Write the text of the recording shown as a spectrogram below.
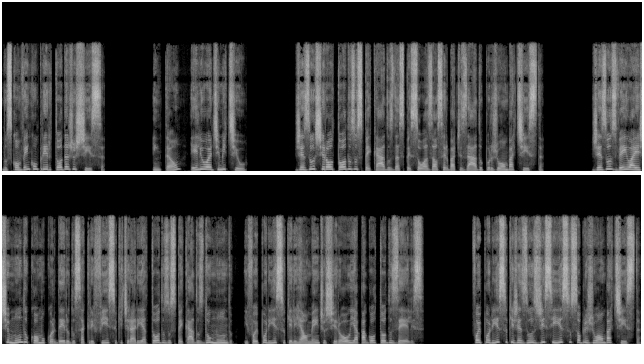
nos convém cumprir toda a justiça. Então, ele o admitiu. Jesus tirou todos os pecados das pessoas ao ser batizado por João Batista. Jesus veio a este mundo como o cordeiro do sacrifício que tiraria todos os pecados do mundo, e foi por isso que ele realmente os tirou e apagou todos eles. Foi por isso que Jesus disse isso sobre João Batista.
